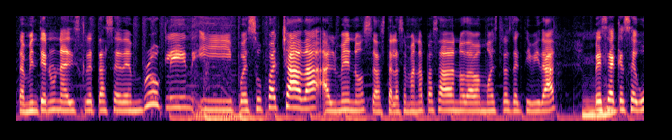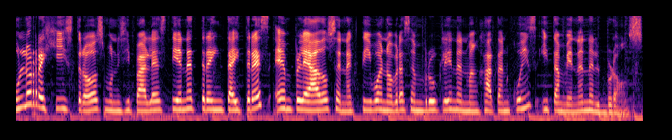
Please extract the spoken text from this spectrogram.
También tiene una discreta sede en Brooklyn y pues su fachada, al menos hasta la semana pasada, no daba muestras de actividad. Pese a que según los registros municipales tiene 33 empleados en activo en obras en Brooklyn, en Manhattan, Queens y también en el Bronx.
